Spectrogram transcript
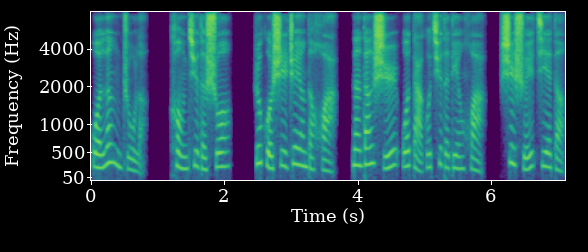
我愣住了，恐惧的说：“如果是这样的话，那当时我打过去的电话是谁接的？”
